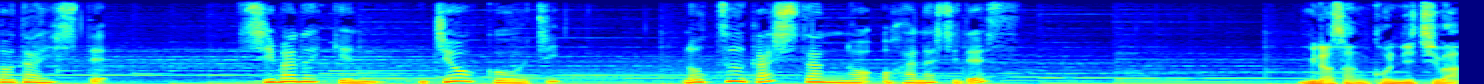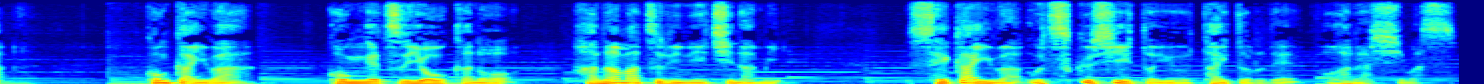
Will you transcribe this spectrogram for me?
と題して島根県上皇寺野津賀志さんのお話です。皆さんこんにちは。今回は今月8日の花祭りにちなみ「世界は美しい」というタイトルでお話しします。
